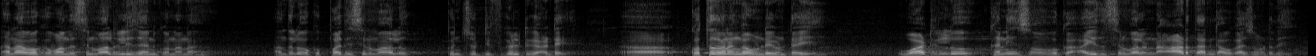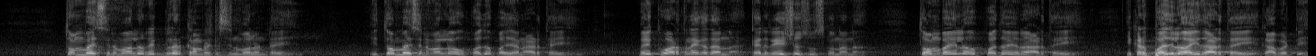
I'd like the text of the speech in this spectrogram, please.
నాన్న ఒక వంద సినిమాలు రిలీజ్ అనుకున్నానా అందులో ఒక పది సినిమాలు కొంచెం డిఫికల్ట్గా అంటే కొత్తదనంగా ఉండే ఉంటాయి. వాటిల్లో కనీసం ఒక ఐదు సినిమాలన్నా ఆడటానికి అవకాశం ఉంటుంది. తొంభై సినిమాలు రెగ్యులర్ కమర్షియల్ సినిమాలు ఉంటాయి. ఈ తొంభై సినిమాల్లో ఒక పదో పదిహేను ఆడతాయి. మరి ఎక్కువ ఆడుతున్నాయి కదా అన్న కానీ రేషియో చూసుకున్నాను తొంభైలో పదో ఏమో ఆడతాయి. ఇక్కడ పదిలో ఐదు ఆడతాయి కాబట్టి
